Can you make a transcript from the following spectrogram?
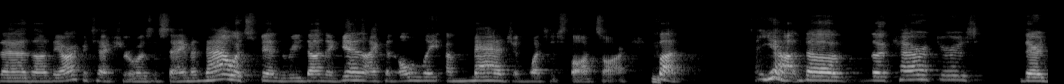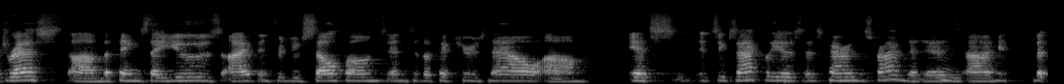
that uh, the architecture was the same. And now it's been redone again. I can only imagine what his thoughts are. But yeah, the the characters, their dress, um, the things they use. I've introduced cell phones into the pictures now. Um, it's it's exactly as, as Karen described it. It's uh, he- the,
